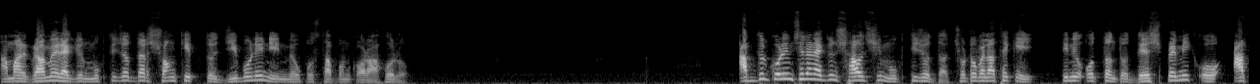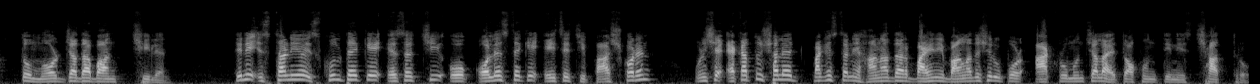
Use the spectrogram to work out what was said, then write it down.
আমার গ্রামের একজন মুক্তিযোদ্ধার সংক্ষিপ্ত জীবনী নিম্নে উপস্থাপন করা হল। আব্দুল করিম ছিলেন একজন সাহসী মুক্তিযোদ্ধা। ছোটবেলা থেকেই তিনি অত্যন্ত দেশপ্রেমিক ও আত্মমর্যাদাবান ছিলেন। তিনি স্থানীয় স্কুল থেকে এসএসসি ও কলেজ থেকে এইচএসসি পাশ করেন। উনিশশো একাত্তর সালে পাকিস্তানি হানাদার বাহিনী বাংলাদেশের উপর আক্রমণ চালায়, তখন তিনি ছাত্র।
